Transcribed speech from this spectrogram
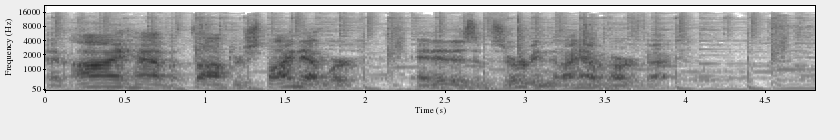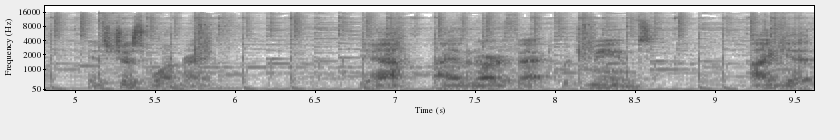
and I have a Thopter Spy Network, and it is observing that I have an artifact. It's just one, right? Yeah, I have an artifact, which means I get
